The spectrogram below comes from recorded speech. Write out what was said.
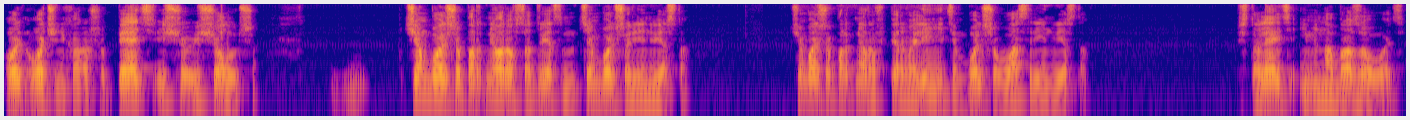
очень хорошо. Пять еще, еще лучше. Чем больше партнеров, соответственно, тем больше реинвестов. Чем больше партнеров в первой линии, тем больше у вас реинвестов. Представляете? Именно образовывается.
